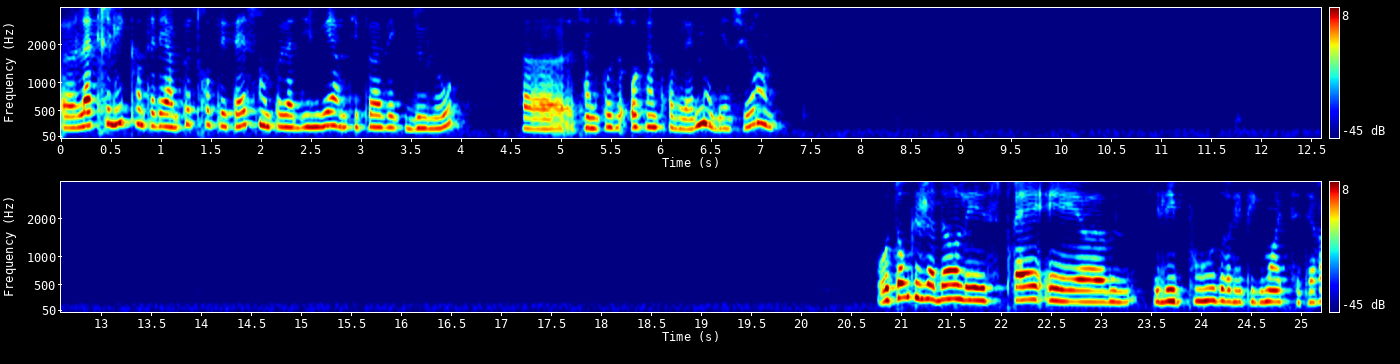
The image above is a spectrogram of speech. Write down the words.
Euh, l'acrylique, quand elle est un peu trop épaisse, on peut la diluer un petit peu avec de l'eau. Euh, ça ne pose aucun problème, bien sûr. Autant que j'adore les sprays et euh, les poudres, les pigments, etc.,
